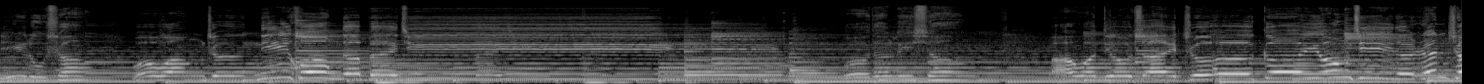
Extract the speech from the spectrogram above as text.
一路上，北京，我的理想把我丢在这个拥挤的人潮，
